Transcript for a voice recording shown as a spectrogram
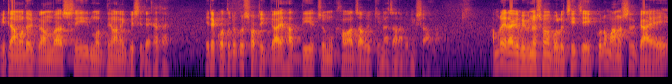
এটা আমাদের গ্রামবাসীর মধ্যে অনেক বেশি দেখা যায়। এটা কতটুকু সঠিক? গায়ে হাত দিয়ে চুমু খাওয়া যাবে কি না জানাবেন ইনশাআল্লাহ। আমরা এর আগে বিভিন্ন সময় বলেছি যে কোনো মানুষের গায়ে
